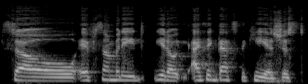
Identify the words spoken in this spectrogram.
So if somebody, you know, I think that's the key is just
